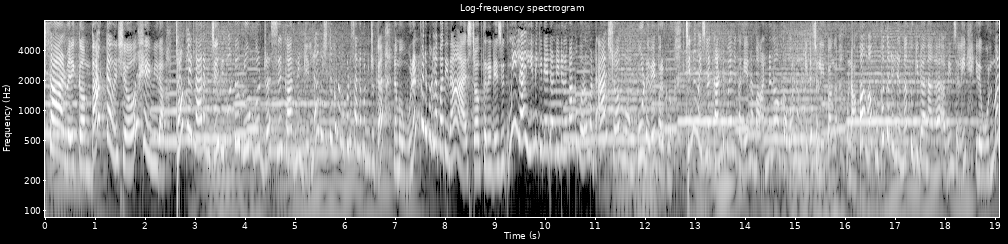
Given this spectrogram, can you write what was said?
நமஸ்கார் welcome back to our show hey Meera சாக்லேட்ல ஆரம்பிச்சு ரிமோட்டு ரூமு ட்ரெஸ்ஸு கார்னு எல்லா விஷயத்துக்கும் நம்ம கூட சண்டை போட்டுட்டு இருக்க. நம்ம உடன்பிறப்புகளை பற்றி தான் ஆஸ்ட்ராக் த்ரீ டேஸ் வித் மீல இன்னைக்கு டே டுவெண்ட்டி டூல பார்க்க போகிறோம் பட் ஆஸ்ட்ராக் உன் கூடவே பிறக்கணும். சின்ன வயசுல கண்டு போய் இந்த கதையை நம்ம அண்ணனோ அக்காவோ நம்ம கிட்ட சொல்லியிருப்பாங்க. உன் அப்பா அம்மா குப்பத்தொட்டிலேருந்து தான் தூக்கிட்டு வந்தாங்க அப்படின்னு சொல்லி இதை உண்மை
